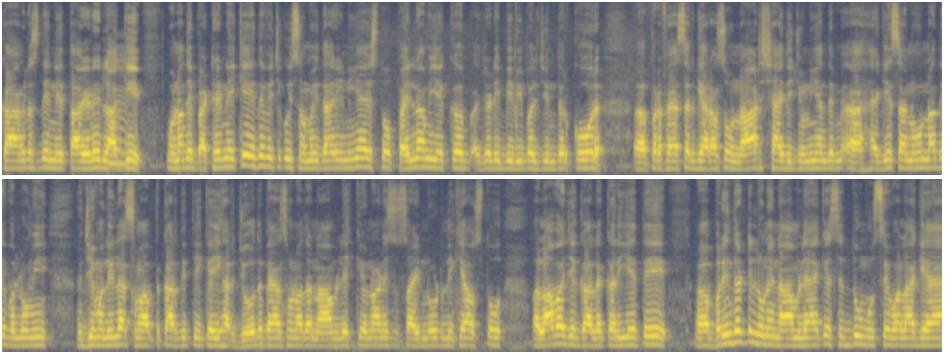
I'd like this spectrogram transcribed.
ਕਾਂਗਰਸ ਦੇ ਨੇਤਾ ਜਿਹੜੇ ਲਾਗੇ ਉਹਨਾਂ ਦੇ ਬੈਠੇ ਨੇ ਕਿ ਇਹਦੇ ਵਿੱਚ ਕੋਈ ਸਮਝਦਾਰੀ ਨਹੀਂ ਹੈ। ਇਸ ਤੋਂ ਪਹਿਲਾਂ ਵੀ ਇੱਕ ਜਿਹੜੀ ਬੀਬੀ ਬਲਜਿੰਦਰ ਕੌਰ ਪ੍ਰੋਫੈਸਰ 1159 ਸ਼ਾਇਦ ਯੂਨੀਅਨ ਦੇ ਹੈਗੇ ਸਨ ਉਹਨਾਂ ਦੇ ਵੱਲੋਂ ਵੀ ਜੀਵਨ ਲੀਲਾ ਸਮਾਪਤ ਕਰ ਦਿੱਤੀ ਗਈ। ਹਰਜੋਤ ਬੈਂਸ ਉਹਨਾਂ ਦਾ ਨਾਮ ਲਿਖ ਕੇ ਉਹਨਾਂ ਨੇ ਸੁਸਾਈਡ ਨੋਟ ਲਿਖਿਆ। ਉਸ ਤੋਂ ਇਲਾਵਾ ਜੇ ਗੱਲ ਕਰੀਏ ਤੇ ਬਰਿੰਦਰ ਢਿੱਲੋਂ ਨੇ ਨਾਮ ਲਿਆ ਕਿ ਸਿੱਧੂ ਮੂਸੇਵਾਲਾ ਗਿਆ।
